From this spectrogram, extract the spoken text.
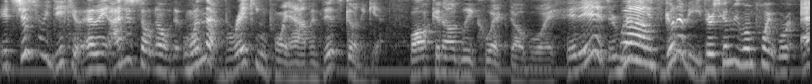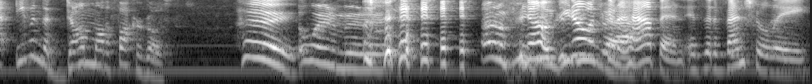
It's just ridiculous. I mean, I just don't know that when that breaking point happens, it's gonna get fucking ugly quick, though, boy. It is. It really, Well- it's gonna be. There's gonna be one point where at, even the dumb motherfucker goes, Hey. oh, "Wait a minute, I don't think." no, you, do you know do what's going to happen is that eventually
